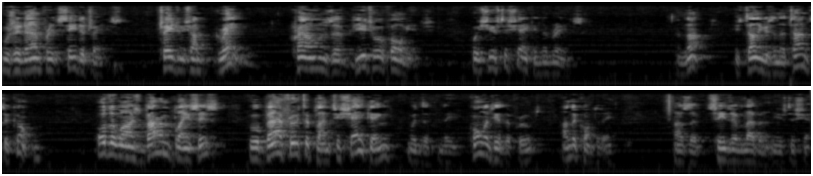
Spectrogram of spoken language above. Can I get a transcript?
was renowned for its cedar trees, trees which had great crowns of beautiful foliage, which used to shake in the breeze. And that is telling us in the time to come, otherwise barren places will bear fruit of plenty, shaking with the, the quality of the fruit and the quantity, as the cedar of Lebanon used to shake.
